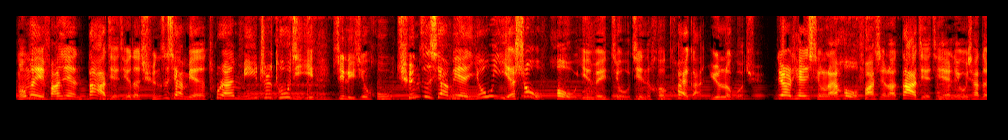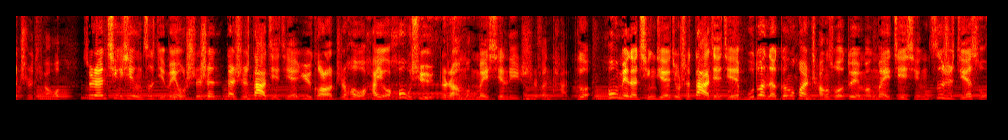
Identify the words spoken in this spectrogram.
萌妹发现大姐姐的裙子下面突然迷之突起，心里惊呼：“裙子下面有野兽！”后因为酒劲和快感晕了过去。第二天醒来后，发现了大姐姐留下的纸条。虽然庆幸自己没有失身，但是大姐姐预告了之后还有后续，这让萌妹心里十分忐忑。后面的情节就是大姐姐不断的更换场所对萌妹进行姿势解锁：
